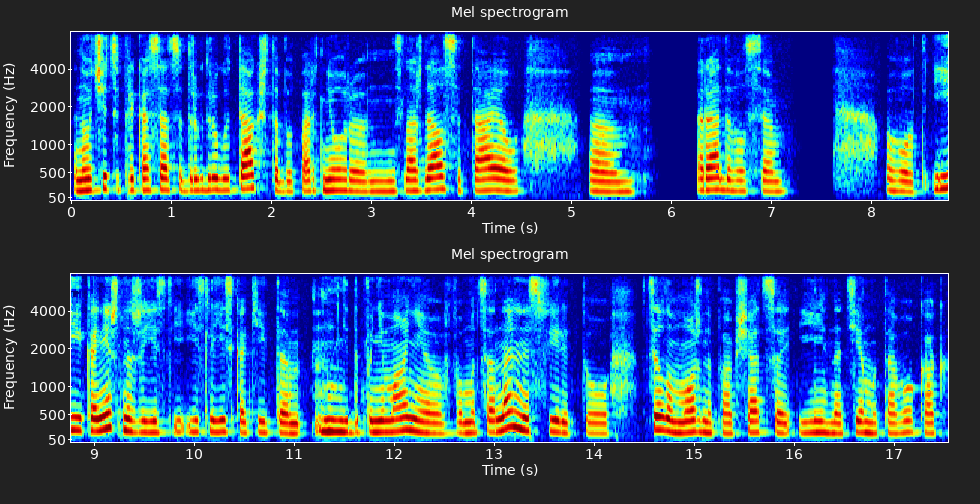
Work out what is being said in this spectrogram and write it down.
научиться прикасаться друг к другу так, чтобы партнер наслаждался, таял, радовался, вот. И, конечно же, если, если есть какие-то недопонимания в эмоциональной сфере, то в целом можно пообщаться и на тему того, как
